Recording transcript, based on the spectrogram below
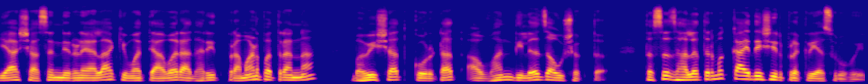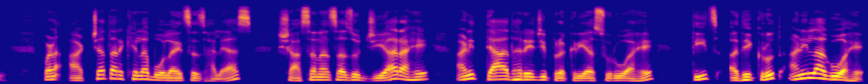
या शासन निर्णयाला किंवा त्यावर आधारित प्रमाणपत्रांना भविष्यात कोर्टात आव्हान दिलं जाऊ शकतं. तसं झालं तर मग कायदेशीर प्रक्रिया सुरू होईल. पण आजच्या तारखेला बोलायचं झाल्यास शासनाचा जो जी आर आहे आणि त्या आधारे जी प्रक्रिया सुरू आहे तीच अधिकृत आणि लागू आहे.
